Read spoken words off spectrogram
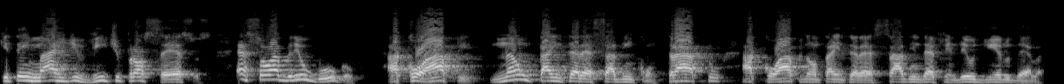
que tem mais de 20 processos. É só abrir o Google. A Coap não está interessada em contrato, a Coap não está interessada em defender o dinheiro dela.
